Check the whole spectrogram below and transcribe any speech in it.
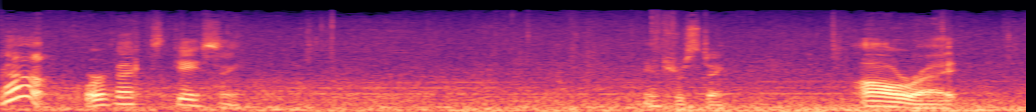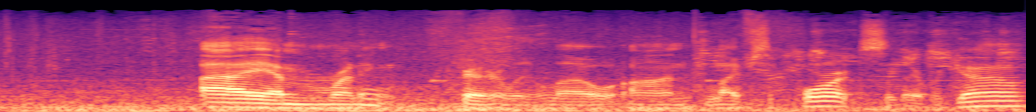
Ah, Korvax casing. Interesting. Alright. I am running fairly low on life support, so there we go.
